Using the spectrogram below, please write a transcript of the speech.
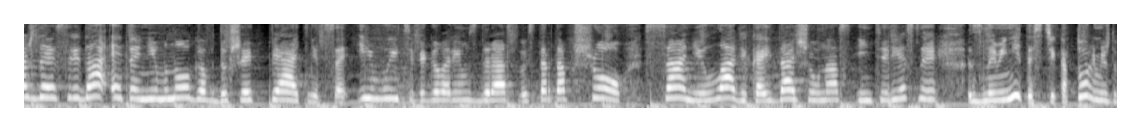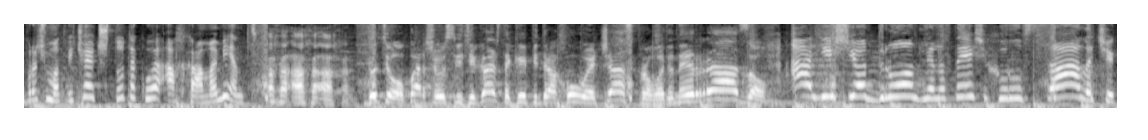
Каждая среда – это немного в душе пятница. И мы тебе говорим здравствуй, стартап-шоу Сани, Лавика. И дальше у нас интересные знаменитости, которые, между прочим, отвечают, что такое аха-момент. Аха, аха, аха. До цього перший у світі гаш таки підраховує час, проведений разом. А еще дрон для настоящих русалочек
